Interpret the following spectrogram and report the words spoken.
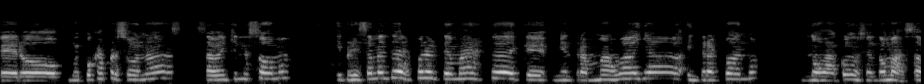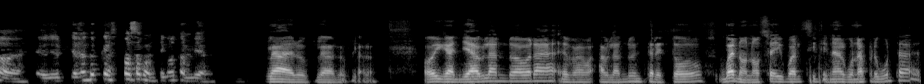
pero muy pocas personas saben quiénes somos y precisamente es por el tema este de que mientras más vaya interactuando, nos van conociendo más, ¿sabes? Yo siento que eso pasa contigo también. Claro, claro, claro. Oigan, ya hablando ahora, eh, hablando entre todos, bueno, no sé, igual si tienen alguna pregunta,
